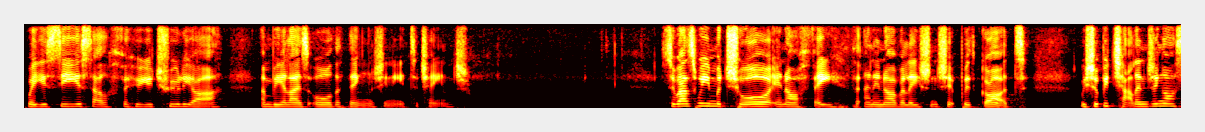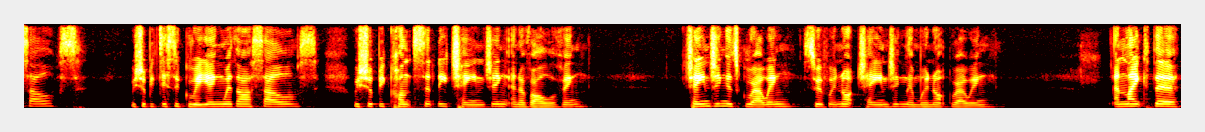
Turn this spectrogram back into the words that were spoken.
where you see yourself for who you truly are and realize all the things you need to change. So, as we mature in our faith and in our relationship with God, we should be challenging ourselves. We should be disagreeing with ourselves. We should be constantly changing and evolving. Changing is growing, so if we're not changing, then we're not growing. And like the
